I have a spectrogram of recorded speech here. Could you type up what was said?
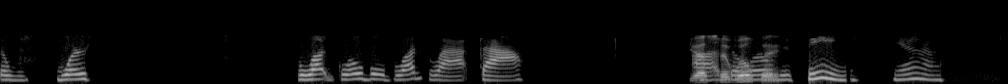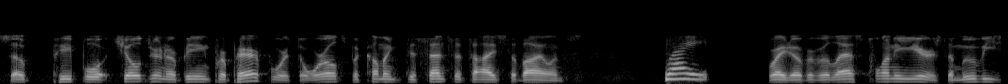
the worst blood global blood bath yes uh, it the will world be. is seeing. Yeah. So people children are being prepared for it. The world's becoming desensitized to violence. Right. Right. Over the last 20 years the movies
